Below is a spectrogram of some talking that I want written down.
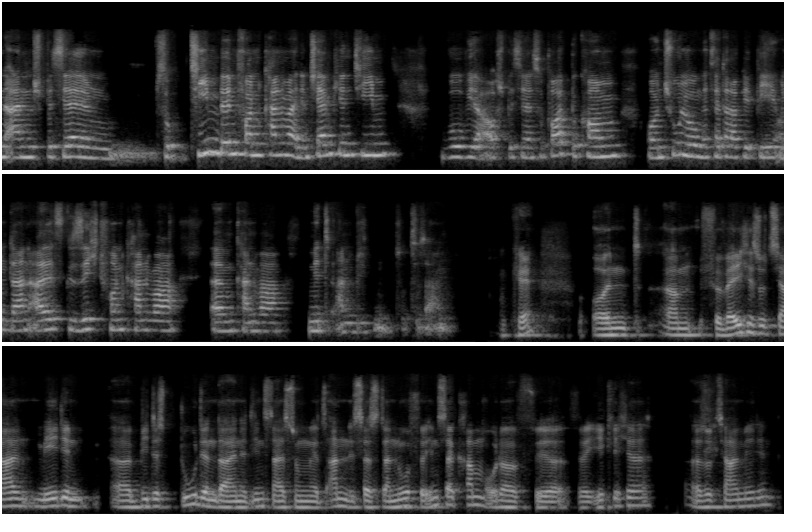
in einem speziellen Team bin von Canva, in dem Champion-Team, wo wir auch speziellen Support bekommen und Schulungen etc. pp. und dann als Gesicht von Canva ähm, Canva mit anbieten, sozusagen. Okay. Und ähm, für welche sozialen Medien äh, bietest du denn deine Dienstleistungen jetzt an? Ist das dann nur für Instagram oder für, für jegliche äh, sozialen Medien?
